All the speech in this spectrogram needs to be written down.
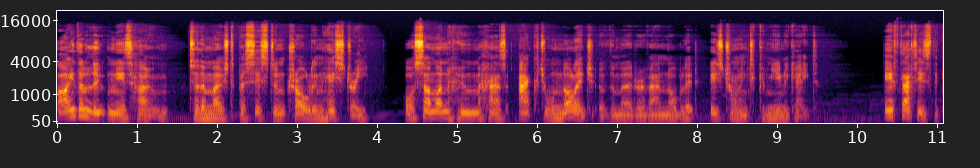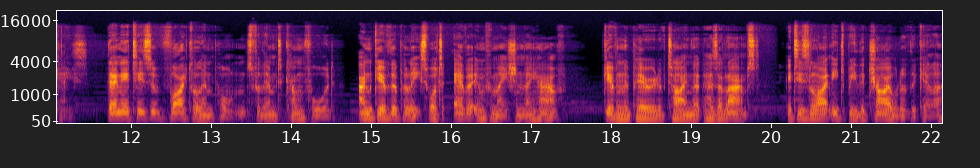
Either Luton is home to the most persistent troll in history, or someone whom has actual knowledge of the murder of Anne Noblett is trying to communicate. If that is the case, then it is of vital importance for them to come forward and give the police whatever information they have. Given the period of time that has elapsed, it is likely to be the child of the killer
